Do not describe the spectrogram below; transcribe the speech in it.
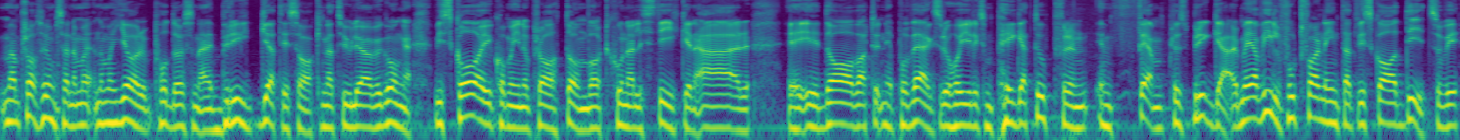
man pratar ju om så här, när, man, när man gör poddar och sådana här brygga till saker, naturliga övergångar. Vi ska ju komma in och prata om vart journalistiken är eh, idag, vart den är på väg. Så du har ju liksom peggat upp för en, en fem plus brygga här. Men jag vill fortfarande inte att vi ska dit. Så vi,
